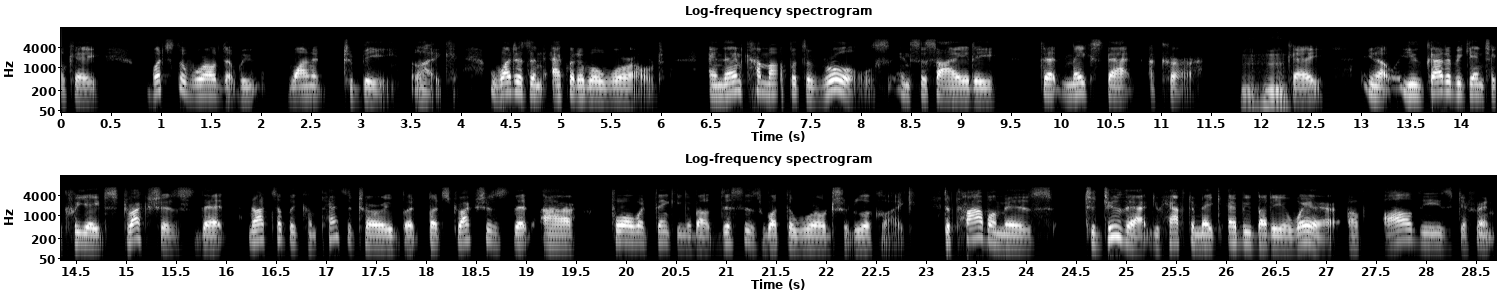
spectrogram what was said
okay, what's the world that we want it to be like? What is an equitable world? And then come up with the rules in society that makes that occur. Mm-hmm. Okay. You know, you've got to begin to create structures that not simply compensatory, but but structures that are forward thinking about this is what the world should look like. The problem is to do that, you have to make everybody aware of all these different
